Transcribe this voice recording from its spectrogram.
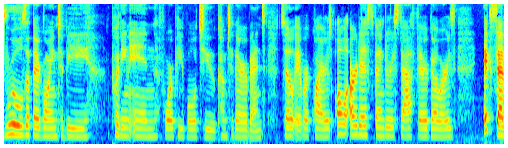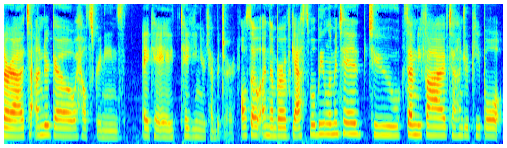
rules that they're going to be putting in for people to come to their event. So it requires all artists, vendors, staff, fairgoers, etc., to undergo health screenings, aka taking your temperature. Also, a number of guests will be limited to 75 to 100 people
